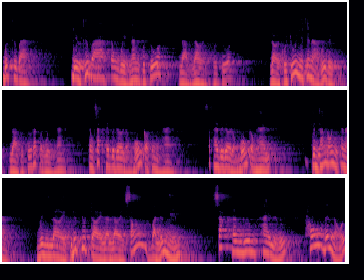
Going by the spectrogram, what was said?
bước thứ ba. Điều thứ ba trong quyền năng của Chúa là lời của Chúa. Lời của Chúa như thế nào, quý vị? Lời của Chúa rất là quyền năng. Trong sách Hebrew đoạn 4 câu thứ 12. Sách Hebrew đoạn 4 câu 12 Kinh Thánh nói như thế nào? Vì lời của Đức Chúa Trời là lời sống và linh nghiệm, sắc hơn gươm hai lưỡi, thấu đến nỗi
